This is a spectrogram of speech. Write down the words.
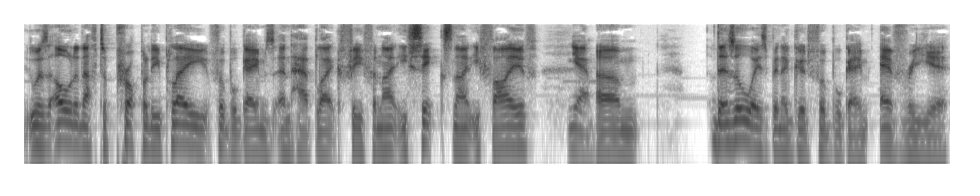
was old enough to properly play football games and had like FIFA 96, 95. Yeah. Um, there's always been a good football game every year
